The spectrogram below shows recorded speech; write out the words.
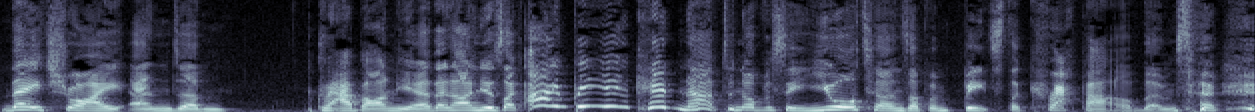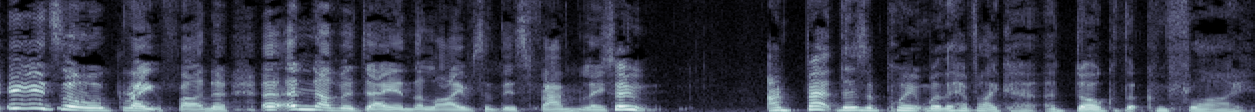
They try and um, grab Anya. Then Anya's like, I'm being kidnapped. And obviously, Yor turns up and beats the crap out of them. So it's all great fun. A- another day in the lives of this family. so I bet there's a point where they have like a, a dog that can fly.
